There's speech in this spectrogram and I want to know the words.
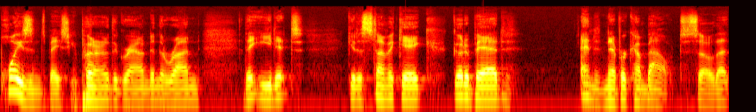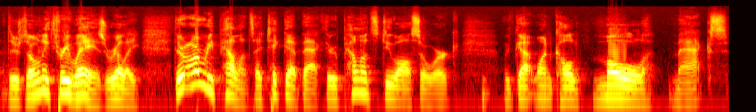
poisons, basically put under the ground in the run. They eat it, get a stomach ache, go to bed, and never come out. So that there's only three ways really. There are repellents. I take that back. The repellents do also work. We've got one called Mole Max.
